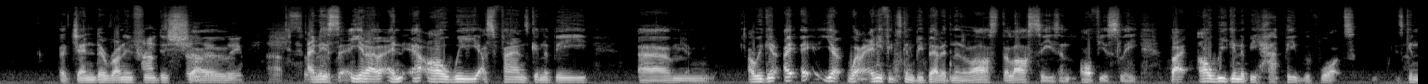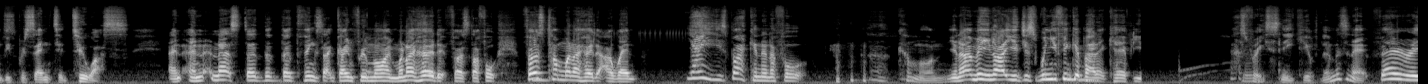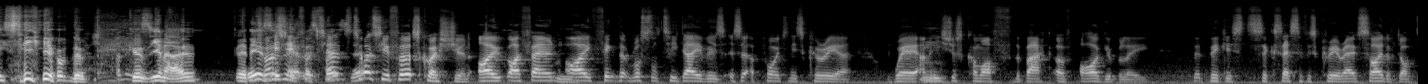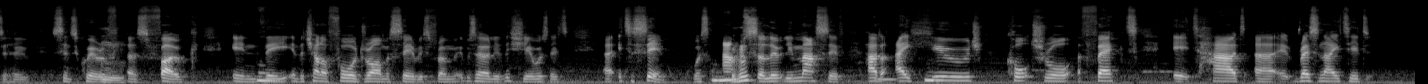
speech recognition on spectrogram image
agenda running through this show? Absolutely. and it's you know and are we as fans going to be um are we going to yeah well anything's going to be better than the last the last season obviously. But are we going to be happy with what is going to be presented to us? And and, and that's the, the, the things that are going through my mind. When i heard it first i thought first time when i heard it i went yay he's back. And then i thought oh, come on. You know what i mean? Like you just when you think about it carefully that's very sneaky of them isn't it? Very sneaky of them. Because you know it is To isn't answer, it? Let's to, face to answer your first question, I, I found Hmm. I think that Russell T Davies is at a point in his career where I mean Mm. he's just come off the back of arguably the biggest success of his career outside of Doctor Who since Queer Mm. as Folk in the in the Channel Four drama series from it was earlier this year, wasn't it? Uh, it's a Sin was absolutely massive, had a huge cultural effect. It had uh, it resonated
